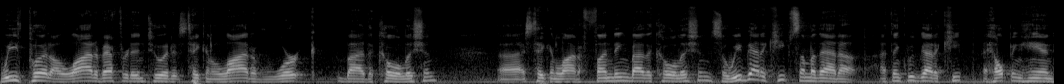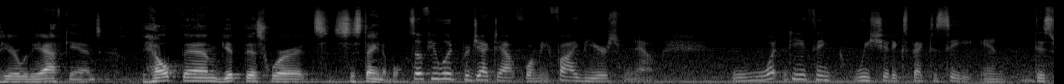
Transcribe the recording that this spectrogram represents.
We've put a lot of effort into it. It's taken a lot of work by the coalition. Uh, it's taken a lot of funding by the coalition, so we've got to keep some of that up. I think we've got to keep a helping hand here with the Afghans to help them get this where it's sustainable. So, if you would project out for me five years from now, what do you think we should expect to see in this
